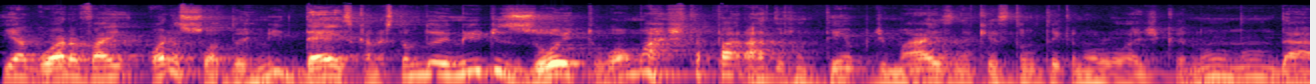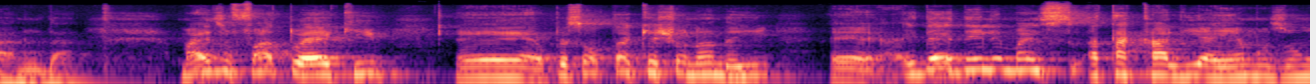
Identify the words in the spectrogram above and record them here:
e agora vai, olha só, 2010, cara, nós estamos em 2018, o Walmart está parado no tempo demais na questão tecnológica, não, não dá, não dá. Mas o fato é que é, o pessoal está questionando aí. É, a ideia dele é mais atacar ali a Amazon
